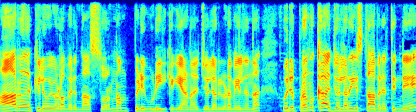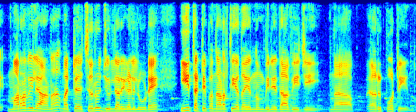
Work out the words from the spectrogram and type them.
ആറ് കിലോയോളം വരുന്ന സ്വർണം പിടികൂടിയിരിക്കുകയാണ് ജ്വല്ലറി ഉടമയിൽ നിന്ന്. ഒരു പ്രമുഖ ജ്വല്ലറി സ്ഥാപനത്തിന്റെ മറവിലാണ് മറ്റ് ചെറു ജ്വല്ലറികളിലൂടെ ഈ തട്ടിപ്പ് നടത്തിയത് എന്നും വിനിത വി റിപ്പോർട്ട് ചെയ്യുന്നു.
